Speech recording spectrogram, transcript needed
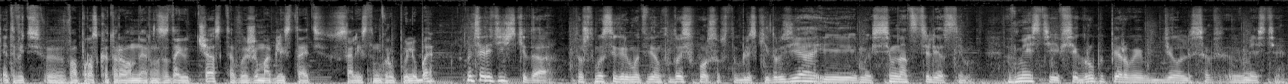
это ведь э, вопрос, который вам, наверное, задают часто. Вы же могли стать солистом группы Любе? Ну, теоретически, да. Потому что мы с Игорем Матвиенко до сих пор, собственно, близкие друзья, и мы с 17 лет с ним вместе, и все группы первые делали вместе.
